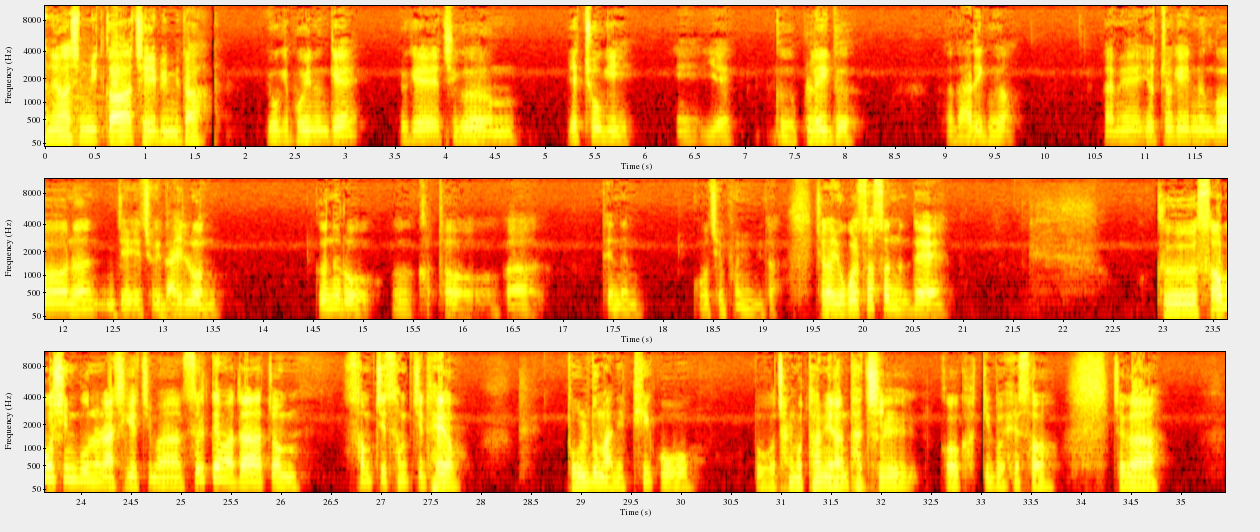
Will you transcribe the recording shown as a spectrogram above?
안녕하십니까 제이비입니다. 여기 보이는 게 이게 지금 예초기 예, 그 blade 날이고요. 그 다음에 이쪽에 있는 거는 이제 예초기 나일론 끈으로 어, 커터가 되는 그 제품입니다. 제가 요걸 썼었는데 그 써보신 분은 아시겠지만 쓸 때마다 좀 섬찟섬찟해요. 돌도 많이 튀고 또 잘못하면 다칠 것 같기도 해서 제가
